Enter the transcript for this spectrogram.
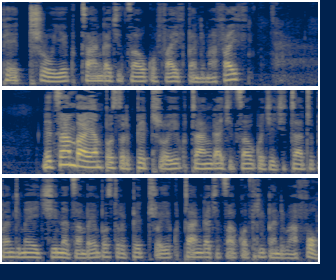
petro yekutanga chitsauko 5 pandima 5 netsamba yeapostori petro yekutanga chitsauko chechitatu pandima yechina tsamba yeapostori petro yekutanga chitsauko 3 pandima 4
